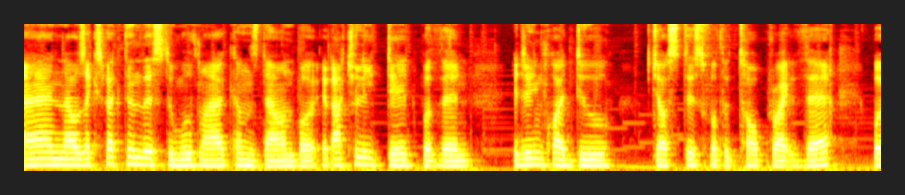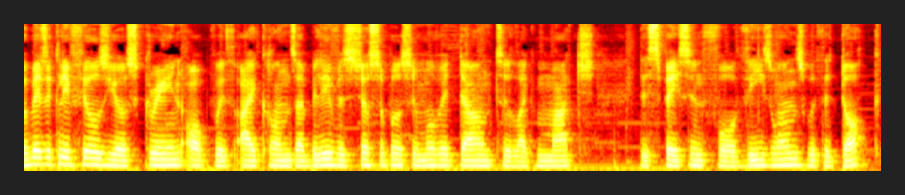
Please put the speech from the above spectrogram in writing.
and I was expecting this to move my icons down but it actually did but then it didn't quite do justice for the top right there but it basically fills your screen up with icons. I believe it's just supposed to move it down to like match the spacing for these ones with the dock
